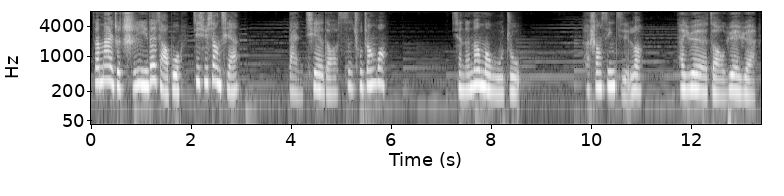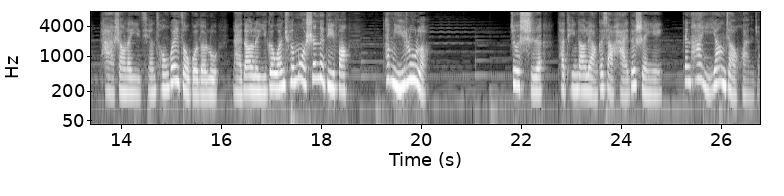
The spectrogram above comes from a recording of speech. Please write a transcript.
再迈着迟疑的脚步继续向前。胆怯的四处张望，显得那么无助。他伤心极了，他越走越远，踏上了以前从未走过的路，来到了一个完全陌生的地方。他迷路了。这时，他听到两个小孩的声音，跟他一样叫唤着：“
